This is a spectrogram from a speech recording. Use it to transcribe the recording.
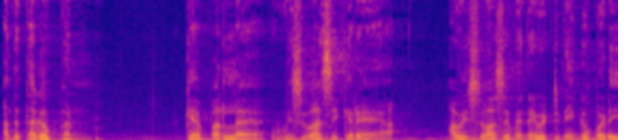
அந்த தகப்பன் கேட்பார்ல விசுவாசிக்கிறேன். அவிசுவாசம் என்னை விட்டு நீங்கும்படி.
